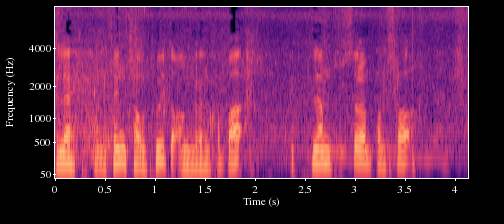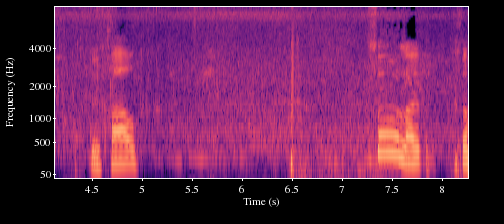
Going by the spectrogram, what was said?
đây hàng thanh chầu túi to ăn rằng khóc bá làm làm bằng sọ từ khao. Số lại số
